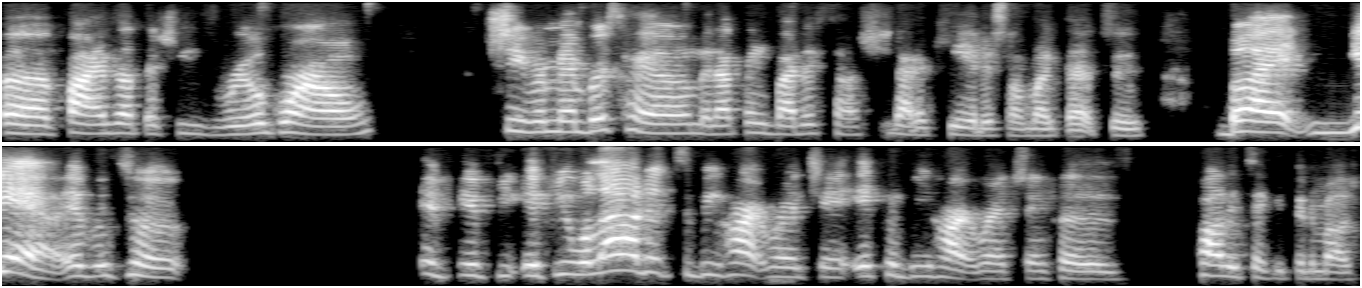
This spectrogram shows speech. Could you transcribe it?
uh, finds out that she's real grown. She remembers him, and I think by this time she got a kid or something like that too. But yeah, it was a. If if you, if you allowed it to be heart wrenching, it could be heart wrenching because probably take it to the most.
